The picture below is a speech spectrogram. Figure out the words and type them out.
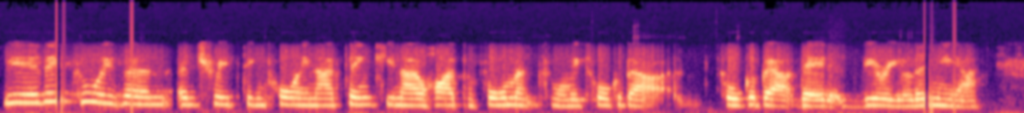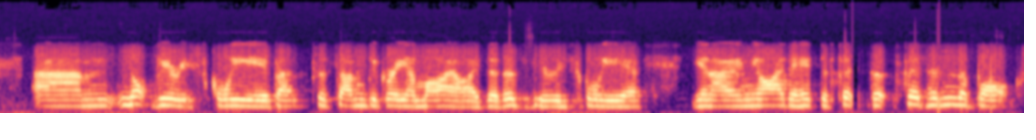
Yeah, that's always an interesting point. I think you know high performance when we talk about talk about that it's very linear, um, not very square, but to some degree in my eyes it is very square. You know, and you either have to fit fit in the box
